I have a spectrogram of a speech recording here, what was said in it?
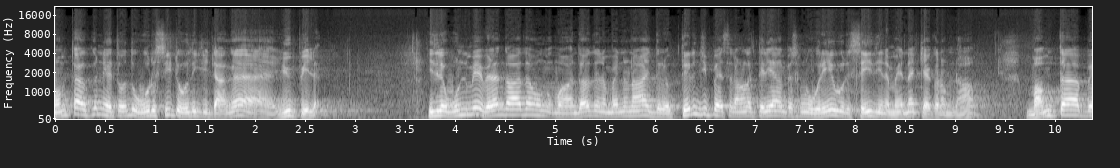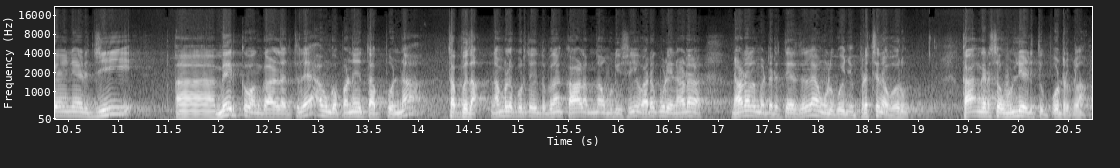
மம்தாவுக்கு நேற்று வந்து ஒரு சீட்டு ஒதுக்கிட்டாங்க யூபியில் இதில் ஒன்றுமே விளங்காதவங்க அதாவது நம்ம என்னென்னா இதில் தெரிஞ்சு பேசுகிறாங்களா தெரியாமல் பேசுகிறாங்க ஒரே ஒரு செய்தி நம்ம என்ன கேட்குறோம்னா மம்தா பானர்ஜி மேற்கு வங்காளத்தில் அவங்க பண்ணது தப்புன்னா தப்பு தான் நம்மளை பொறுத்த தப்பு தான் காலம் தான் முடிவு செய்யும். வரக்கூடிய நாடா நாடாளுமன்ற தேர்தலில் அவங்களுக்கு கொஞ்சம் பிரச்சனை வரும். காங்கிரஸை உள்ளே எடுத்து போட்டிருக்கலாம்.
